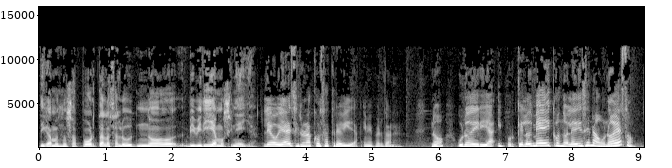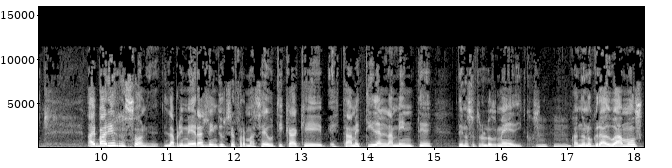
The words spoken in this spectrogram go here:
digamos, nos aporta a la salud, no viviríamos sin ella. Le voy a decir una cosa atrevida, y me perdonan. ¿No? Uno diría, ¿y por qué los médicos no le dicen a uno eso? Hay varias razones. La primera es la industria farmacéutica que está metida en la mente de nosotros los médicos. Cuando nos graduamos,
